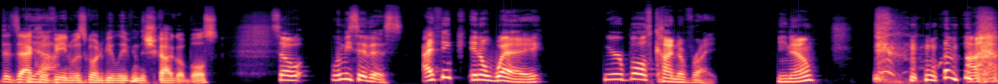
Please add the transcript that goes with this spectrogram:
that Zach yeah. LaVine was going to be leaving the Chicago Bulls. So let me say this. I think in a way, we were both kind of right. You know? me, uh,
